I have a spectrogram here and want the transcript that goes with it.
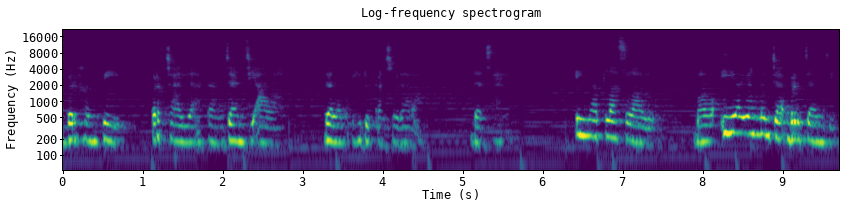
berhenti percaya akan janji Allah dalam kehidupan saudara dan saya. Ingatlah selalu bahwa Ia yang berjanji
